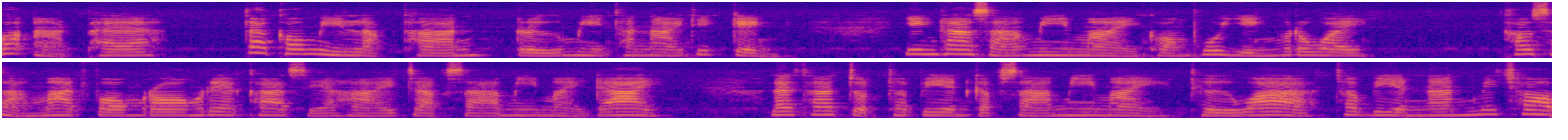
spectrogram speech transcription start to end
ก็อาจแพ้ ถ้าเขามีหลักฐานหรือมีทนายที่เก่ง ยิ่งถ้าสามีใหม่ของผู้หญิงรวย เขาสามารถฟ้องร้องเรียกค่าเสียหายจากสามีใหม่ได้ และถ้าจดทะเบียนกับสามีใหม่ ถือว่าทะเบียนนั้นไม่ชอบ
